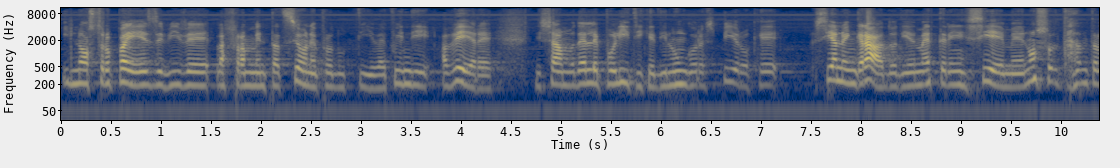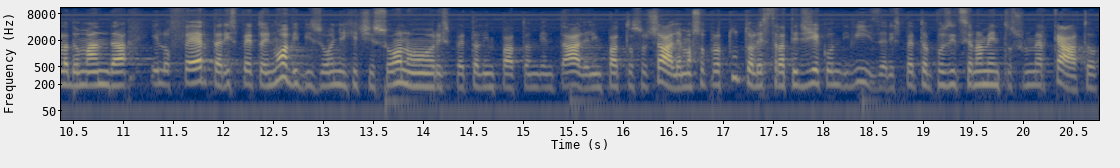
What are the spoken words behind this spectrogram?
il nostro paese vive la frammentazione produttiva e quindi avere diciamo, delle politiche di lungo respiro che siano in grado di mettere insieme non soltanto la domanda e l'offerta rispetto ai nuovi bisogni che ci sono rispetto all'impatto ambientale, l'impatto sociale, ma soprattutto alle strategie condivise rispetto al posizionamento sul mercato,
